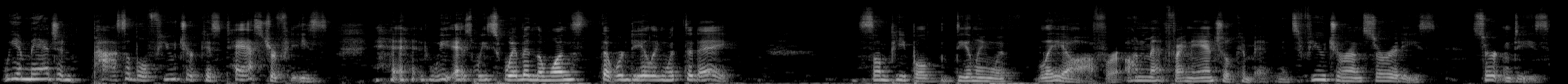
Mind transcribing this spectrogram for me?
We imagine possible future catastrophes and we, as we swim in the ones that we're dealing with today. Some people dealing with layoff or unmet financial commitments, future uncertainties, certainties,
